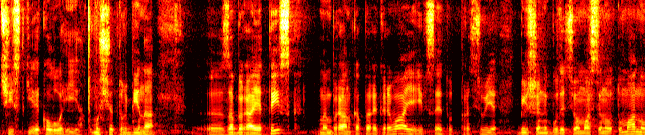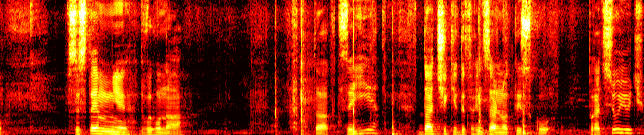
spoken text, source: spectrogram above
чистки екології. Тому що турбіна е, забирає тиск, мембранка перекриває і все тут працює. Більше не буде цього масляного туману. В системі двигуна. Так, це є. Датчики диференціального тиску працюють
